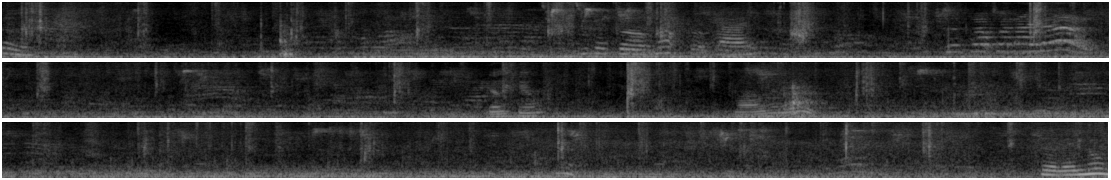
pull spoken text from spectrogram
อนี่ก็เกิดเนาะเกิดไร ยังเชียวมาเสือเลยนุ่ม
